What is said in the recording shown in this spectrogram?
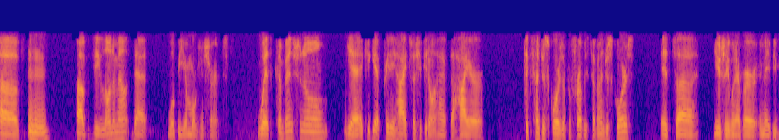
of Mhm. of the loan amount that will be your mortgage insurance. With conventional, yeah, it could get pretty high, especially if you don't have the higher 600 scores or preferably 700 scores. It's uh, usually whenever it may be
